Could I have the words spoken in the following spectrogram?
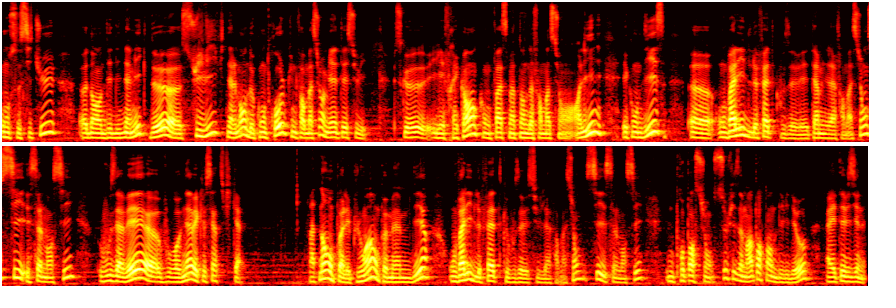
on se situe euh, dans des dynamiques de euh, suivi, finalement, de contrôle qu'une formation a bien été suivie. Puisqu'il est fréquent qu'on fasse maintenant de la formation en ligne et qu'on dise euh, on valide le fait que vous avez terminé la formation si et seulement si vous, avez, vous revenez avec le certificat. Maintenant, on peut aller plus loin, on peut même dire on valide le fait que vous avez suivi la formation si et seulement si une proportion suffisamment importante des vidéos a été visionnée.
